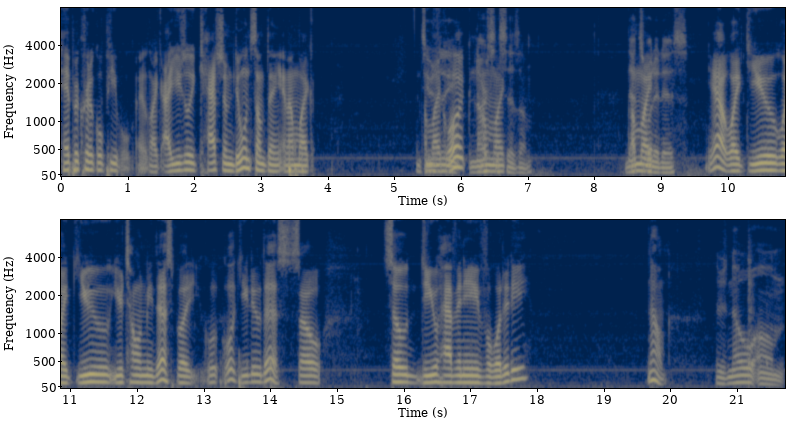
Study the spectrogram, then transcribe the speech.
hypocritical people. Like I usually catch them doing something, and I'm like, It's I'm like, look, I'm like- narcissism. That's like- what it is. Yeah, like you, like you, you're telling me this, but look, look, you do this. So, so do you have any validity? No. There's no um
